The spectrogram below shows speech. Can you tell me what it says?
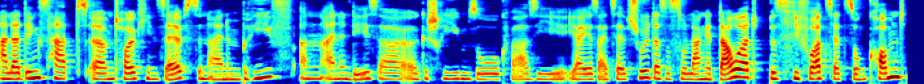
Allerdings hat ähm, Tolkien selbst in einem Brief an einen Leser äh, geschrieben, so quasi, ja, ihr seid selbst schuld, dass es so lange dauert, bis die Fortsetzung kommt.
